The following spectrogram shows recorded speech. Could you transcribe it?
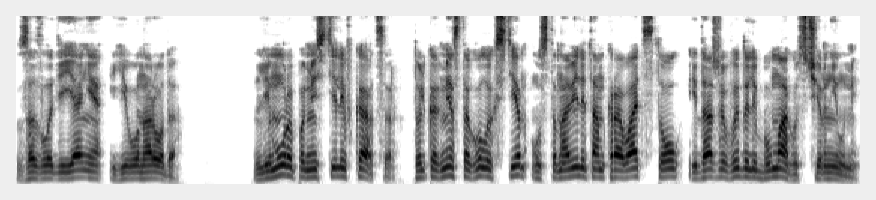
за злодеяние его народа». Лемура поместили в карцер, только вместо голых стен установили там кровать, стол и даже выдали бумагу с чернилами.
